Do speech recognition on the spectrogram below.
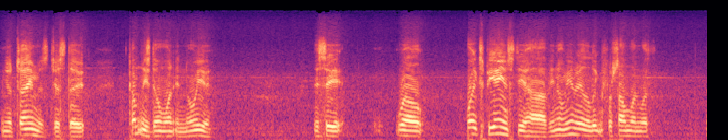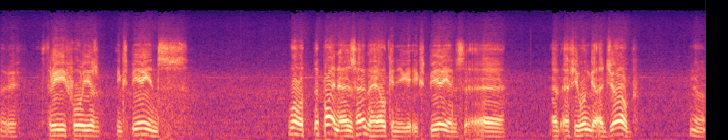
When your time is just out, companies don't want to know you. They say, well, what experience do you have? You know, we're really looking for someone with maybe three, four years experience. Well, the point is, how the hell can you get experience uh, if you won't get a job? You know,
